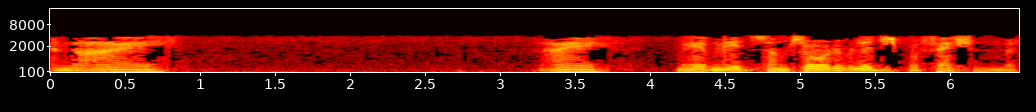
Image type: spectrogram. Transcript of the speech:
And I, I may have made some sort of religious profession, but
